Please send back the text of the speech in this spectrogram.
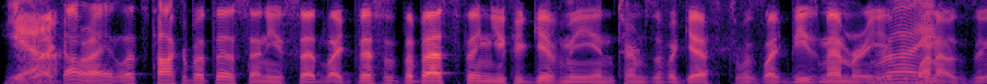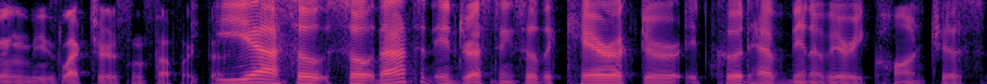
he's yeah, like, all right, let's talk about this. And he said like, this is the best thing you could give me in terms of a gift. Was like these memories Right. when I was doing these lectures and stuff like that. Yeah, so so that's an interesting. So the character, it could have been a very conscious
